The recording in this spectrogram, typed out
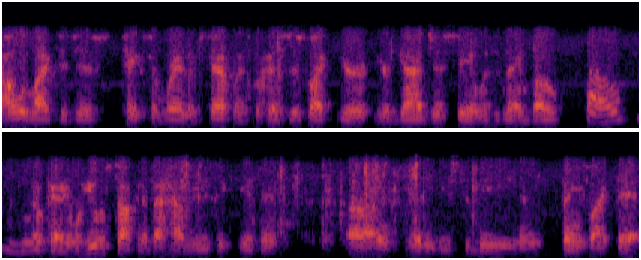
I would like to just take some random samplings because just like your your guy just said, what's his name, Bo? Bo. Mm-hmm. Okay. Well, he was talking about how music isn't uh, what it used to be and things like that.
